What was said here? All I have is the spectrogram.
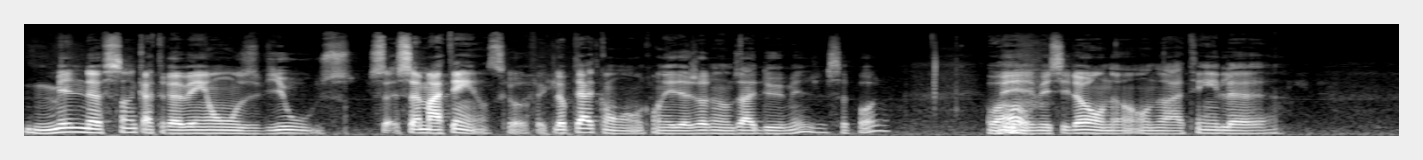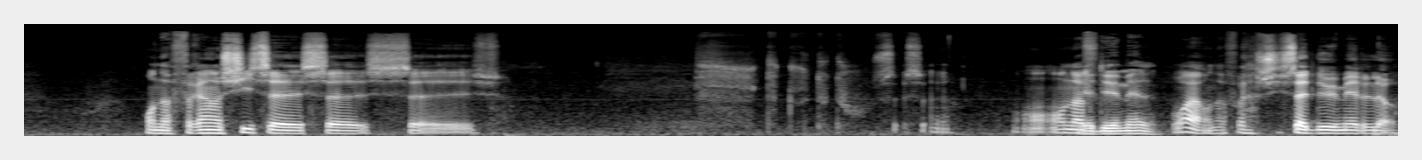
1991 views ce, ce matin, en tout cas. Fait que là, peut-être qu'on qu'on est déjà rendu à 2000, je sais pas. là. Wow. Mais, mais c'est là, on a, on a atteint le. On a franchi ce. ce, ce- ce- ce- on, on a, Le 2000. ouais, on a franchi ce 2000-là.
